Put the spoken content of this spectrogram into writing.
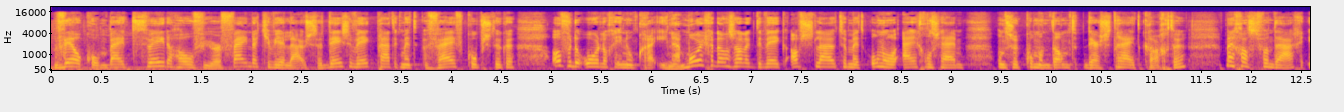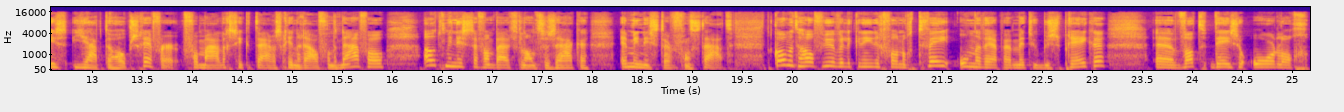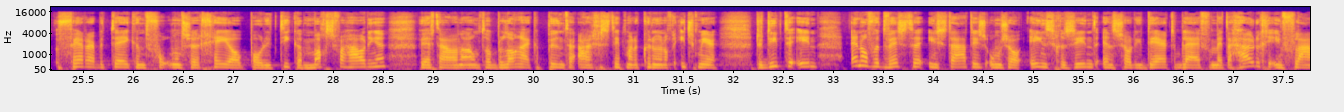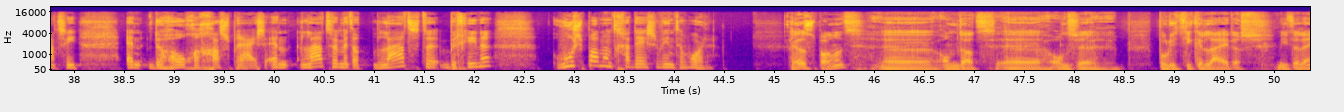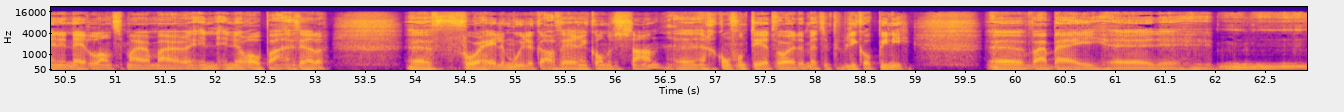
Welkom bij het tweede halfuur. Fijn dat je weer luistert. Deze week praat ik met vijf kopstukken over de oorlog in Oekraïne. Morgen dan zal ik de week afsluiten met Onno Eigelsheim, onze commandant der strijdkrachten. Mijn gast vandaag is Jaap de Hoop Scheffer, voormalig secretaris-generaal van de NAVO, oud-minister van Buitenlandse Zaken en minister van Staat. Het komend half uur wil ik in ieder geval nog twee onderwerpen met u bespreken. Uh, wat deze oorlog verder betekent voor onze geopolitieke machtsverhoudingen. U heeft daar een aantal belangrijke punten aangestipt, maar dan kunnen we nog iets meer de diepte in. En of het Westen in staat is om zo eensgezind en solidair te blijven met de huidige inflatie en de hoge gasprijzen. En laten we met dat laatste beginnen. Hoe spannend gaat deze winter worden? Heel spannend, uh, omdat uh, onze politieke leiders, niet alleen in Nederland, maar, maar in, in Europa en verder. Uh, voor hele moeilijke afwegingen komen te staan. en geconfronteerd worden met een publieke opinie. Uh, waarbij uh,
